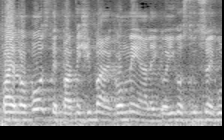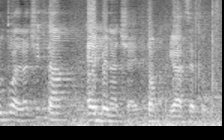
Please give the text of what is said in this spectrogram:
fare proposte e partecipare con me alla ricostruzione culturale della città è ben accetto. Grazie a tutti.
